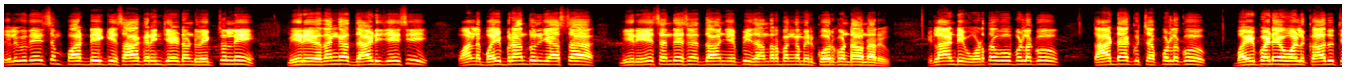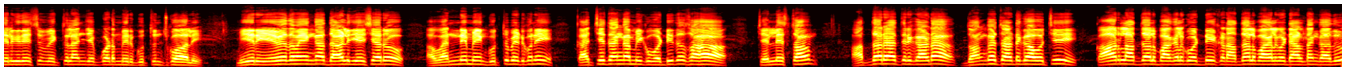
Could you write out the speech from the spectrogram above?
తెలుగుదేశం పార్టీకి సహకరించేటువంటి వ్యక్తుల్ని మీరు ఈ విధంగా దాడి చేసి వాళ్ళని భయభ్రాంతులు చేస్తా మీరు ఏ సందేశం ఇద్దామని చెప్పి సందర్భంగా మీరు కోరుకుంటా ఉన్నారు. ఇలాంటి ఉడత ఊపులకు తాటాకు చప్పళ్ళకు భయపడే వాళ్ళు కాదు తెలుగుదేశం వ్యక్తులు అని చెప్పి కూడా మీరు గుర్తుంచుకోవాలి. మీరు ఏ విధంగా దాడి చేశారో అవన్నీ మేము గుర్తుపెట్టుకుని ఖచ్చితంగా మీకు వడ్డీతో సహా చెల్లిస్తాం. అర్ధరాత్రి కాడ దొంగచాటుగా వచ్చి కారుల అద్దాలు పగలగొట్టి ఇక్కడ అద్దాలు పగలగొట్టి వెళ్ళడం కాదు.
